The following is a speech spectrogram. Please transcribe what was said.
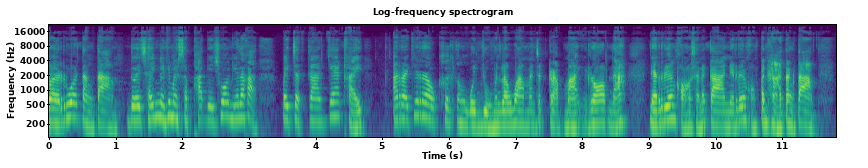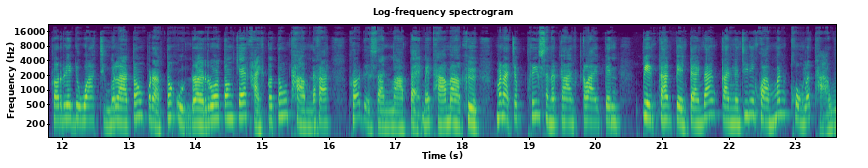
รอยรั่วต่างๆ โดยใช้เงินที่มันสะพัดในช่วงนี้แหละค่ะ ไปจัดการแก้ไข อะไรที่เราเคยกังวลอยู่มันระวังมันจะกลับมาอีกรอบนะ ในเรื่องของสถานการณ์ในเรื่องของปัญหาต่างๆ ก็เรียกได้ว่าถึงเวลาต้องปรับต้องอุดรอยรั่วต้องแก้ไขก็ต้องทำนะคะ เพราะเดือะซันมาแปะแม่ท้ามาคือ มันอาจจะพลิกสถานการณ์กลายเป็นเปลี่ยนการเปลี่ยนแปลงด้านการเงินที่มีความมั่นคงและถาว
